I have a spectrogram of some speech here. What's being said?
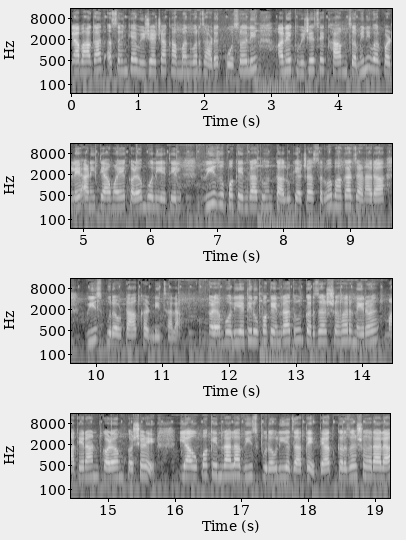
त्या भागात असंख्य विजेच्या खांबांवर झाडे कोसळली अनेक विजेचे खांब जमिनीवर पडले आणि त्यामुळे कळंबोली येथील वीज उपकेंद्रातून तालुक्याच्या सर्व भागात जाणारा वीज पुरवठा खंडित झाला. कळंबोली येथील उपकेंद्रातून कर्जत शहर नेरळ माथेरान कळंब कशळे या उपकेंद्राला वीज पुरवली जाते. त्यात कर्जत शहराला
